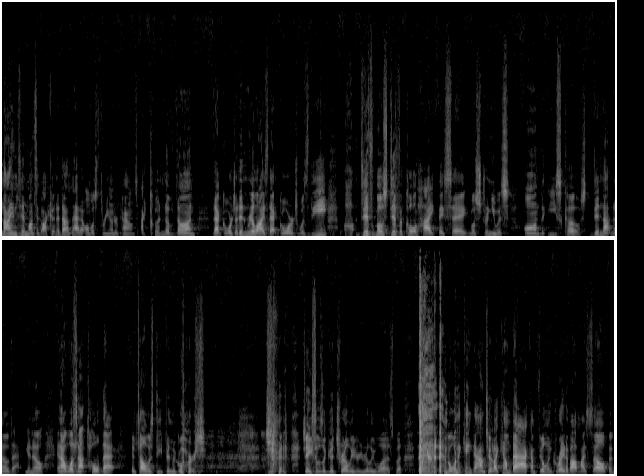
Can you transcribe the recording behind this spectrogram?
nine, ten months ago I couldn't have done that at almost 300 pounds. I couldn't have done that gorge. I didn't realize that gorge was the diff, most difficult hike, they say, most strenuous on the East Coast. Did not know that, you know, and I was not told that until I was deep in the gorge. Jason was a good trail leader. He really was. But, but when it came down to it, I come back. I'm feeling great about myself. And,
